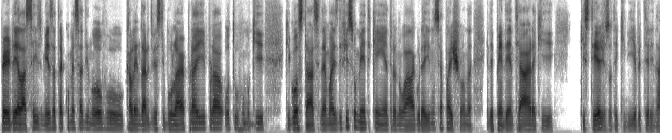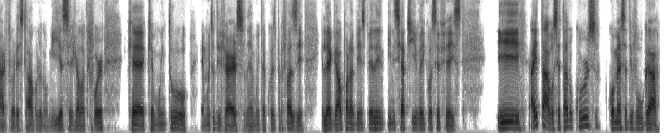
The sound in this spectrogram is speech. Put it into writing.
perder lá seis meses até começar de novo o calendário de vestibular para ir para outro rumo uhum. que, que gostasse, né? Mas dificilmente quem entra no agro aí não se apaixona, independente da área que, que esteja, zootecnia, veterinário, florestal, agronomia, seja lá o que for, que é, que é muito é muito diverso, né? Muita coisa para fazer. Legal, parabéns pela iniciativa aí que você fez. E aí tá, você tá no curso, começa a divulgar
